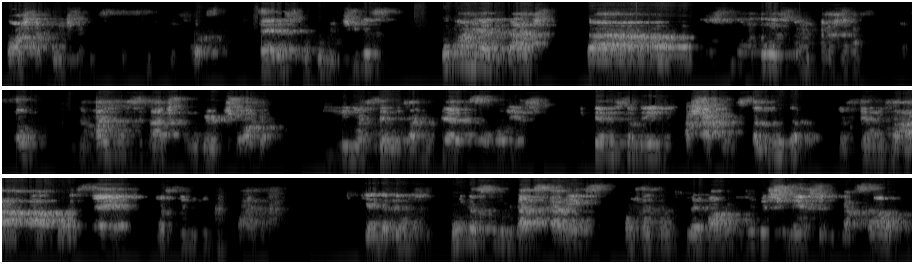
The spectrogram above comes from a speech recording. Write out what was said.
Então, acho que a política precisa de pessoas sérias, comprometidas, com a realidade da, dos moradores, com a realidade da nossa população, ainda mais numa cidade como Bertioga, que nós temos a Riviera de São Lourenço, e temos também a Chácara Vista Linda, nós temos a, a Boracéia, nós temos mais, que ainda temos muitas comunidades carentes, onde nós temos que levar muitos investimentos de educação,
